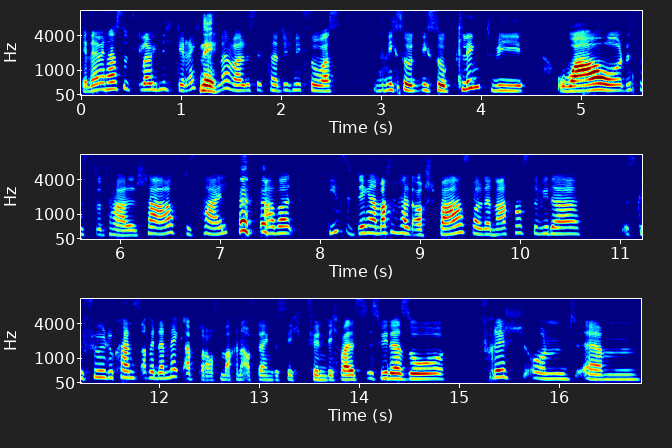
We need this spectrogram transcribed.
Ja, damit hast du jetzt, glaube ich, nicht gerechnet, Nee. ne? Weil das jetzt natürlich nicht so was, nicht so, nicht so klingt wie, wow, das ist total scharf, das Teil. Aber diese Dinger machen halt auch Spaß, weil danach hast du wieder das Gefühl, du kannst auch wieder Make-up drauf machen auf dein Gesicht, finde ich, weil es ist wieder so frisch und ähm,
